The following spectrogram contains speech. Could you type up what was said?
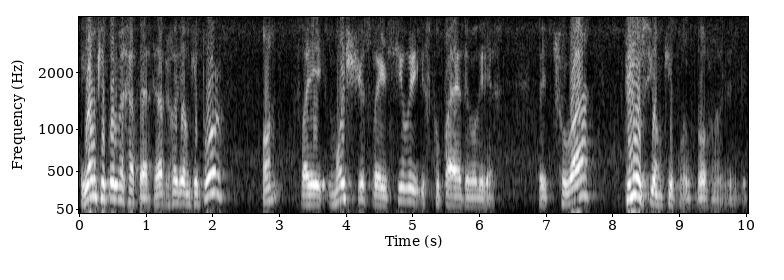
Йом-Кипур Мехапер. Когда приходит Йом-Кипур, он своей мощью, своей силой искупает его грех. То есть Шува плюс Йом-Кипур должен здесь быть.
